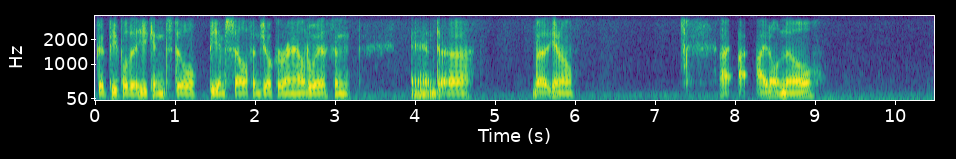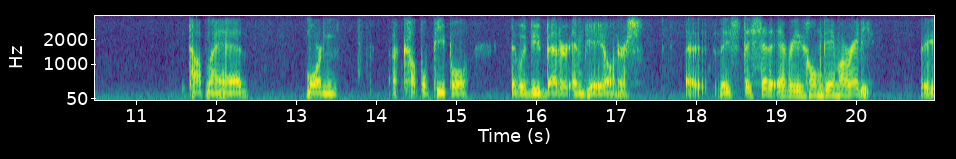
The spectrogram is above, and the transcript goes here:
good people that he can still be himself and joke around with and and uh but you know I, I, I don't know top of my head more than a couple people that would be better NBA owners. Uh, they they sit at every home game already. They,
